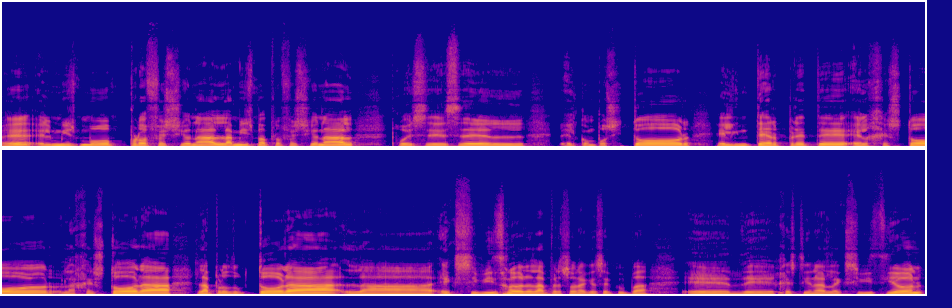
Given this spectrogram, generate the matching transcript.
¿eh? El mismo profesional, la misma profesional, pues es el, compositor, el intérprete, el gestor, la gestora, la productora, la exhibidora, la persona que se ocupa eh, de gestionar la exhibición,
